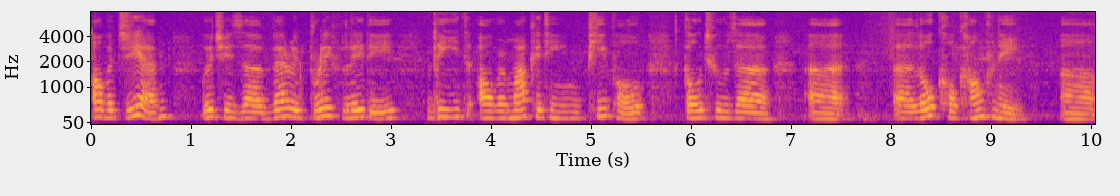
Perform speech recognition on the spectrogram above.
our GM, which is a very brave lady, lead our marketing people go to the uh, uh, local company uh,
